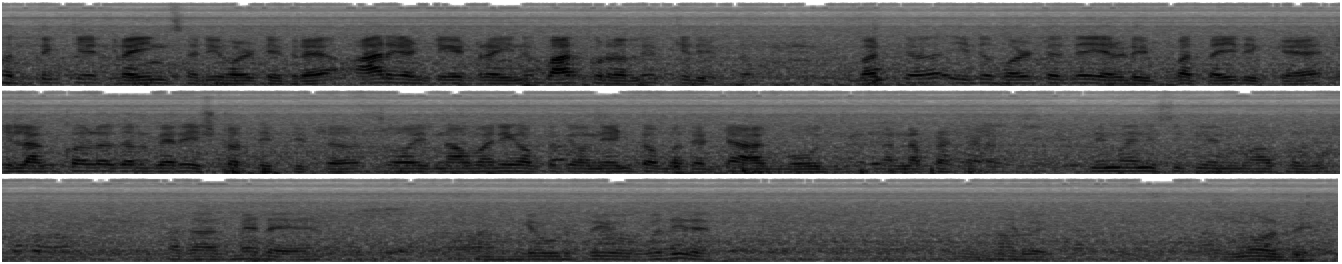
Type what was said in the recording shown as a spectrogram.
ಹತ್ತಕ್ಕೆ ಟ್ರೈನ್ ಸರಿ ಹೊರಟಿದ್ರೆ ಆರು ಗಂಟೆಗೆ ಟ್ರೈನ್ ಬಾರ್ಕೂರಲ್ಲಿ ಇಕ್ಕಿದಿತ್ತು ಬಟ್ ಇದು ಹೊರಟದ್ದೇ ಎರಡು ಇಪ್ಪತ್ತೈದಕ್ಕೆ. ಇಲ್ಲಿ ಅಂಕೋಲದಲ್ಲಿ ಬೇರೆ ಇಷ್ಟೊತ್ತಿತ್ತಿತ್ತು ಸೊ ಇದು ನಾವು ಮನೆಗೆ ಹೋಗ್ತೀವಿ ಒಂದು ಎಂಟು ಒಂಬತ್ತು ಗಂಟೆ ಆಗ್ಬೋದು ನನ್ನ ಪ್ರಕಾರ. ನಿಮ್ಮ ಅನಿಸಿಕೆ ಏನು ಮಹಾಪ್ರಭು ಅದಾದಮೇಲೆ ನಮಗೆ ಉಡುಪಿಗೆ ಹೋಗೋದಿದೆ. ನೋಡಬೇಕು. ನೋಡಬೇಕು.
